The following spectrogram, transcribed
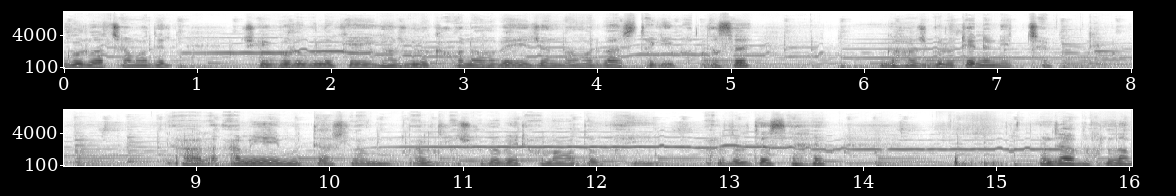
গরু আছে আমাদের। সেই গরুগুলোকে এই ঘাসগুলো খাওয়ানো হবে, এই জন্য আমার বাসটা কি করতেছে ঘাসগুলো টেনে নিচ্ছে। আর আমি এই মুহূর্তে আসলাম, আলু তোলা শুরু করব। এটা আমার মামাতো ভাই আলু তুলতেছে। যা বললাম,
